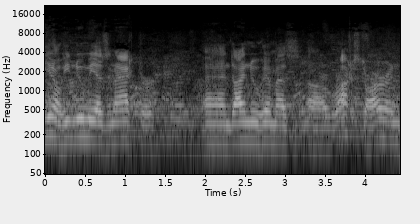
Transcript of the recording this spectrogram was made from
you know, he knew me as an actor, and I knew him as a rock star, and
